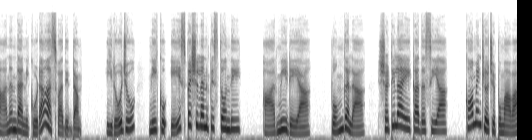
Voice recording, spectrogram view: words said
ఆనందాన్ని కూడా ఆస్వాదిద్దాం. ఈరోజు నీకు ఏ స్పెషల్ అనిపిస్తోంది? ఆర్మీ డేయా? పొంగలా? షటిలా ఏకాదశియా? కామెంట్లో చెప్పు మావా.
